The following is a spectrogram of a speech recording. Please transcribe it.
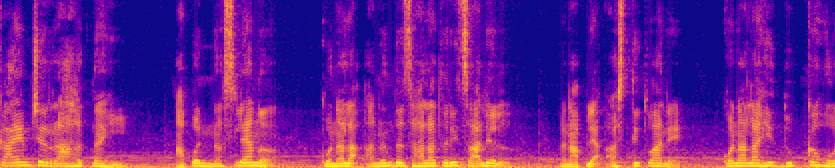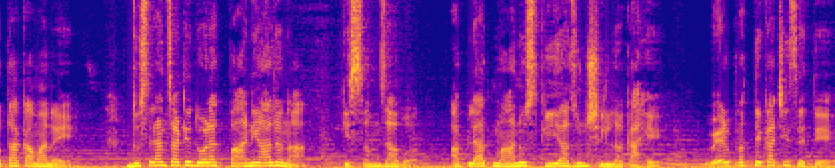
कायमचे राहत नाही. आपण नसल्यानं कोणाला आनंद झाला तरी चालेल पण आपल्या अस्तित्वाने कोणालाही दुःख होता कामा नये. दुसऱ्यांसाठी डोळ्यात पाणी आलं ना की समजावं आपल्यात माणूस की अजून शिल्लक आहे. वेळ प्रत्येकाचीच येते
